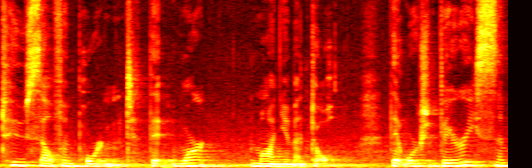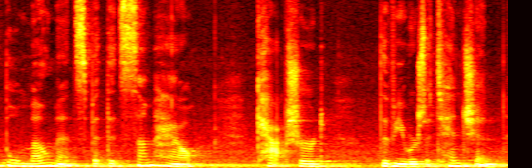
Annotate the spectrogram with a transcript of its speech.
too self important, that weren't monumental that were very simple moments, but that somehow captured the viewer's attention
